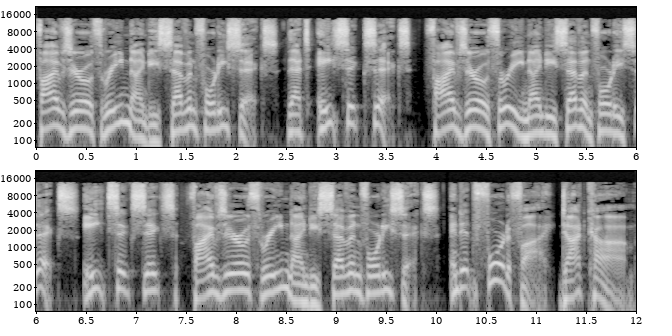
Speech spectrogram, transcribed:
503 9746. That's 866 503 9746. 866 503 9746. And at fortifeye.com.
